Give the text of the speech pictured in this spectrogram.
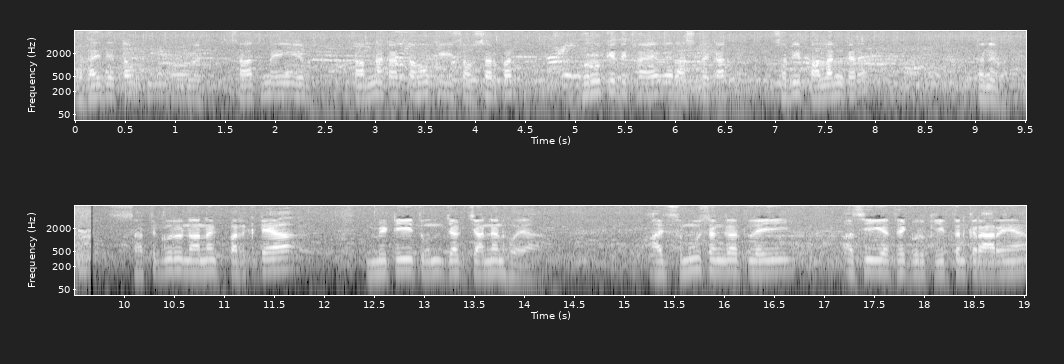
बधाई देता हूँ और साथ में ये कामना करता हूँ कि इस अवसर पर गुरु के दिखाए हुए रास्ते का सभी पालन करें धन्यवाद ਸਤਿਗੁਰੂ ਨਾਨਕ ਪ੍ਰਗਟਿਆ ਮਿਟੀ ਧੁੰਦ ਜਗ ਚਾਨਣ ਹੋਇਆ ਅੱਜ ਸਮੂਹ ਸੰਗਤ ਲਈ ਅਸੀਂ ਇੱਥੇ ਗੁਰੂ ਕੀਰਤਨ ਕਰਾ ਰਹੇ ਹਾਂ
